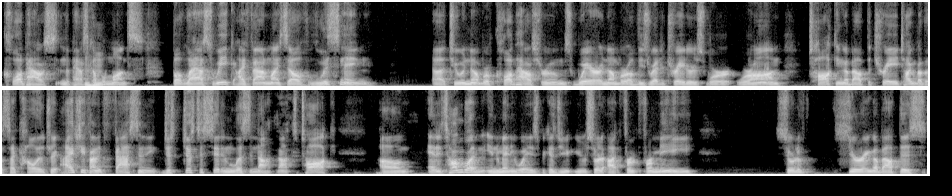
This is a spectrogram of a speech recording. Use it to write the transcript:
Clubhouse in the past mm-hmm. couple months, but last week I found myself listening uh, to a number of Clubhouse rooms where a number of these Reddit traders were, were on talking about the trade, talking about the psychology of the trade. I actually found it fascinating just, just to sit and listen, not, not to talk. Um, and it's humbling in many ways because you, you're sort of, for, for me, sort of hearing about this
